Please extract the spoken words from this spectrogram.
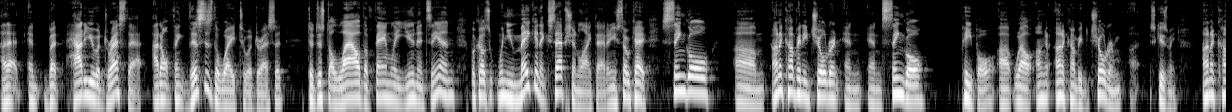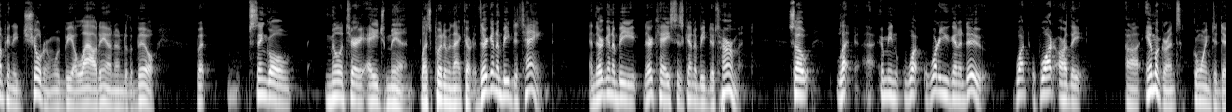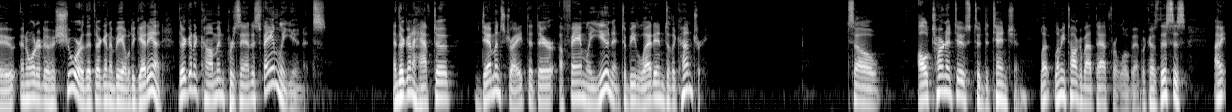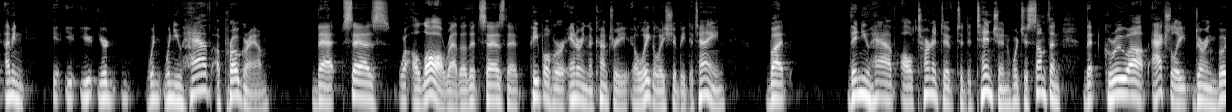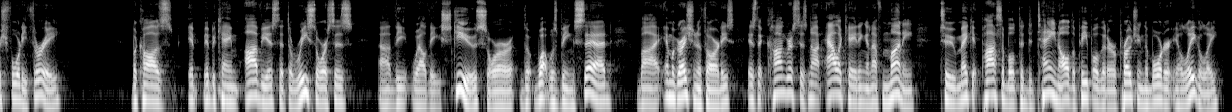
Uh, and but how do you address that? I don't think this is the way to address it. To just allow the family units in, because when you make an exception like that, and you say, okay, single, um, unaccompanied children and and single people, uh, well, un- unaccompanied children, uh, excuse me, unaccompanied children would be allowed in under the bill, but single military age men, let's put them in that category, they're going to be detained, and they're going to be their case is going to be determined. So, let I mean, what what are you going to do? What what are the uh, immigrants going to do in order to assure that they're going to be able to get in? They're going to come and present as family units, and they're going to have to demonstrate that they're a family unit to be let into the country. So, alternatives to detention. Let, let me talk about that for a little bit because this is, I, I mean, you, you, you're when when you have a program that says, well, a law rather that says that people who are entering the country illegally should be detained, but then you have alternative to detention, which is something that grew up actually during Bush 43 because it, it became obvious that the resources, uh, the well, the excuse or the, what was being said by immigration authorities is that Congress is not allocating enough money to make it possible to detain all the people that are approaching the border illegally.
